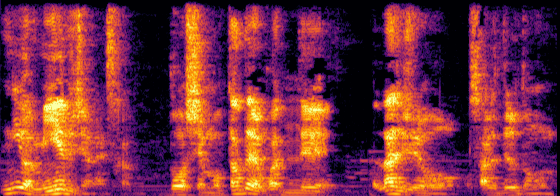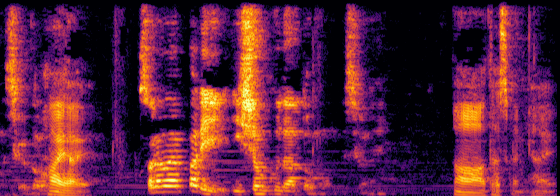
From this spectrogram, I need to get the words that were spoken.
には見えるじゃないですか。どうしても。例えばこうやって、ラジオされてると思うんですけど、はいはい。それはやっぱり異色だと思うんですよね。ああ、確かに。はい。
